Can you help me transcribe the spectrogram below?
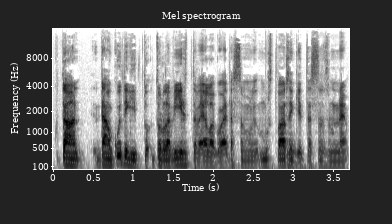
kun tämä on, tää on kuitenkin to, todella viihdyttävä elokuva ja tässä on musta varsinkin tässä on semmoinen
